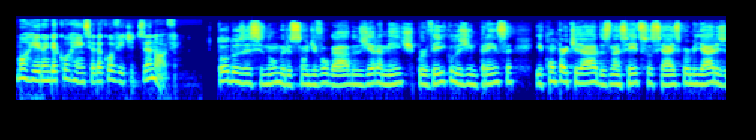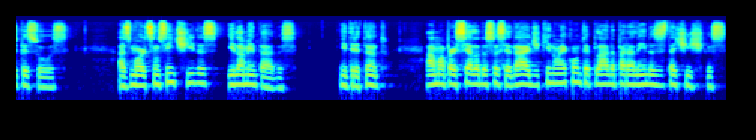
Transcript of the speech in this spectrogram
morreram em decorrência da Covid-19. Todos esses números são divulgados diariamente por veículos de imprensa e compartilhados nas redes sociais por milhares de pessoas. As mortes são sentidas e lamentadas. Entretanto, há uma parcela da sociedade que não é contemplada para além das estatísticas.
